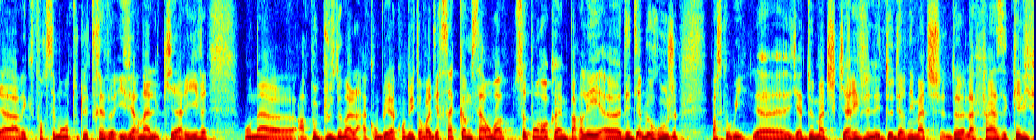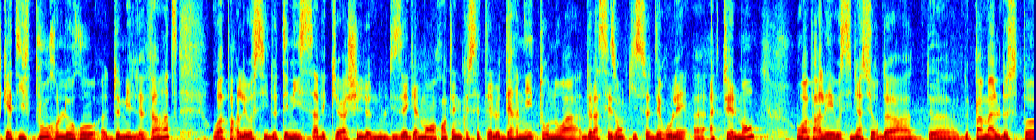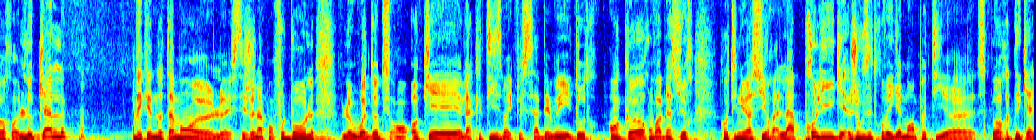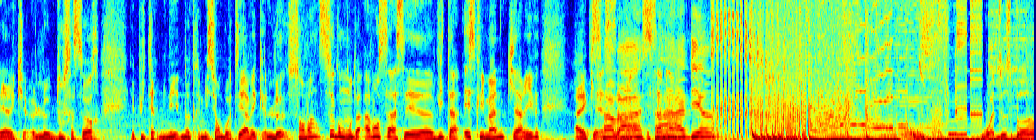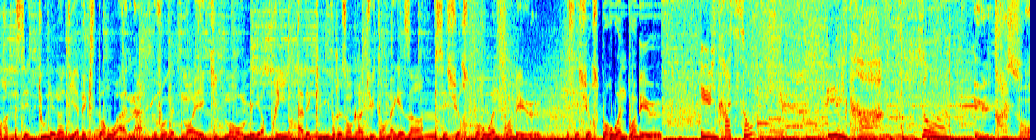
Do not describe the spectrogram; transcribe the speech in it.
Avec forcément toutes les trêves hivernales qui arrivent, on a euh, un peu plus de mal à combler la conduite, on va dire ça comme ça. On va cependant quand même parler euh, des Diables Rouges, parce que oui, euh, il y a deux matchs qui arrivent, les deux derniers matchs de la phase qualificative pour l'Euro 2020. On va parler aussi de tennis, avec euh, Achille nous le disait également en antenne que c'était le dernier tournoi de la saison qui se déroulait euh, actuellement. On va parler aussi bien sûr de, de, de pas mal de sports locaux avec notamment euh, le FC Genappe en football, le What Dogs en hockey, l'athlétisme avec le CABW et d'autres encore. On va bien sûr continuer à suivre la Pro League. Je vous ai trouvé également un petit euh, sport décalé avec le D'où ça sort. Et puis terminer notre émission en beauté avec le 120 secondes. Avant ça, c'est euh, Vita et Slimane qui arrivent avec Ça, va, et ça, va bien. What the Sport, c'est tous les lundis avec Sport One. Vos vêtements et équipements au meilleur prix avec livraison gratuite en magasin. C'est sur sportone.be. C'est sur sportone.be. Ultrason, Ultra son. Ultra son.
